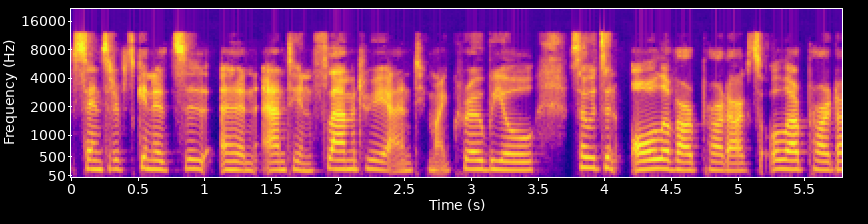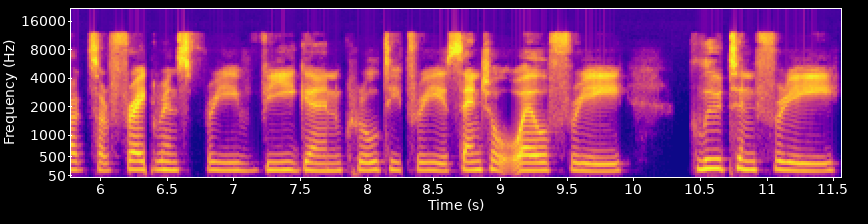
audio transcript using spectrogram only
sensitive skin, it's a, an anti inflammatory, antimicrobial. So it's in all of our products. All our products are fragrance free, vegan, cruelty free, essential oil free, gluten free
